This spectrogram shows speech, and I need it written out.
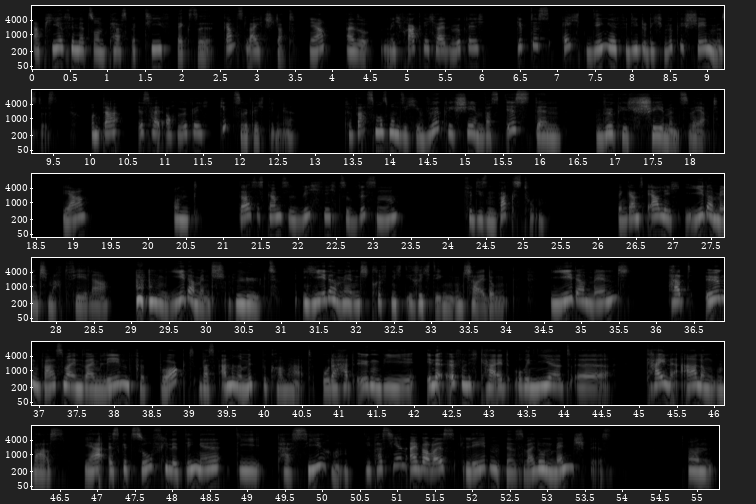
ab hier findet so ein Perspektivwechsel ganz leicht statt. Ja, also ich frage dich halt wirklich, gibt es echt Dinge, für die du dich wirklich schämen müsstest? Und da ist halt auch wirklich, gibt es wirklich Dinge? Für was muss man sich wirklich schämen? Was ist denn wirklich schämenswert? Ja? Und das ist ganz wichtig zu wissen für diesen Wachstum. Denn ganz ehrlich, jeder Mensch macht Fehler. jeder Mensch lügt. Jeder Mensch trifft nicht die richtigen Entscheidungen. Jeder Mensch hat irgendwas mal in seinem Leben verbockt, was andere mitbekommen hat. Oder hat irgendwie in der Öffentlichkeit uriniert, äh, keine Ahnung was. Ja, es gibt so viele Dinge, die passieren. Die passieren einfach, weil es Leben ist, weil du ein Mensch bist. Und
